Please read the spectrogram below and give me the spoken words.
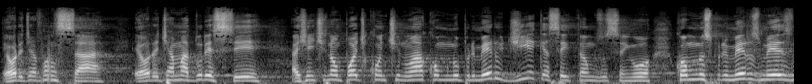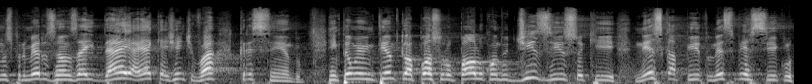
é hora de avançar, é hora de amadurecer. A gente não pode continuar como no primeiro dia que aceitamos o Senhor, como nos primeiros meses, nos primeiros anos. A ideia é que a gente vá crescendo. Então eu entendo que o apóstolo Paulo, quando diz isso aqui, nesse capítulo, nesse versículo,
